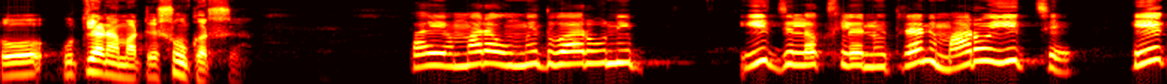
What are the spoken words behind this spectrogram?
તો કુતિયાણા માટે શું કરશે? ભાઈ, અમારા ઉમેદવારોની એ જ લક્ષ લઈને ઉતર્યા ને મારો એ જ છે. એક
